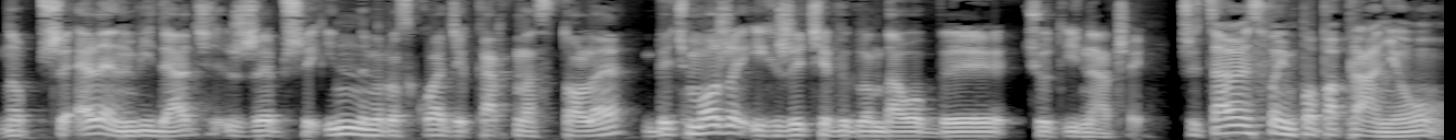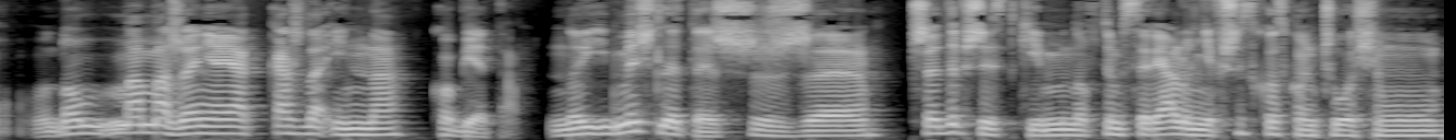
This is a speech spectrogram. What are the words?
No przy Ellen widać, że przy innym rozkładzie kart na stole być może ich życie wyglądałoby ciut inaczej. Przy całym swoim popapraniu no, ma marzenia jak każda inna kobieta. No i myślę też, że przede wszystkim no, w tym serialu nie wszystko skończyło się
